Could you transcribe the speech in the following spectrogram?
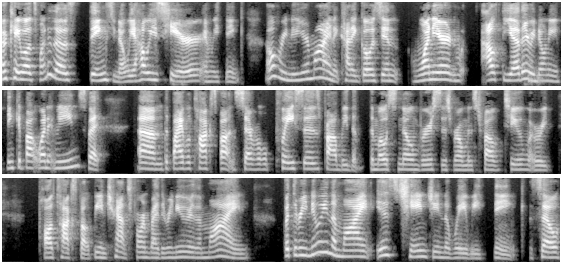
Okay, well, it's one of those things, you know, we always hear and we think, oh, renew your mind. It kind of goes in one ear and out the other. We mm-hmm. don't even think about what it means. But um, the Bible talks about in several places. Probably the, the most known verse is Romans 12, 2, where we, Paul talks about being transformed by the renewing of the mind. But the renewing the mind is changing the way we think. So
